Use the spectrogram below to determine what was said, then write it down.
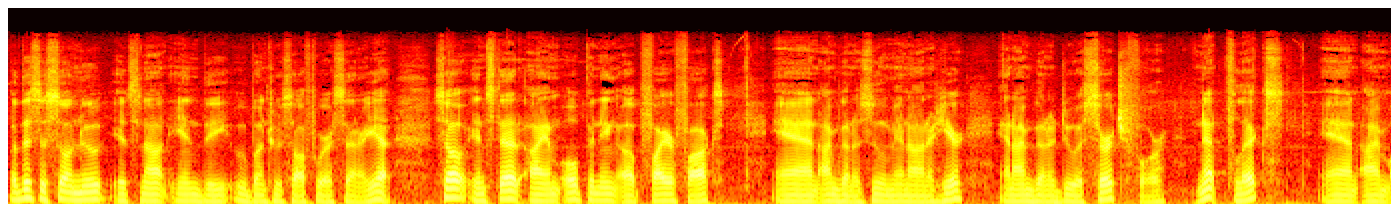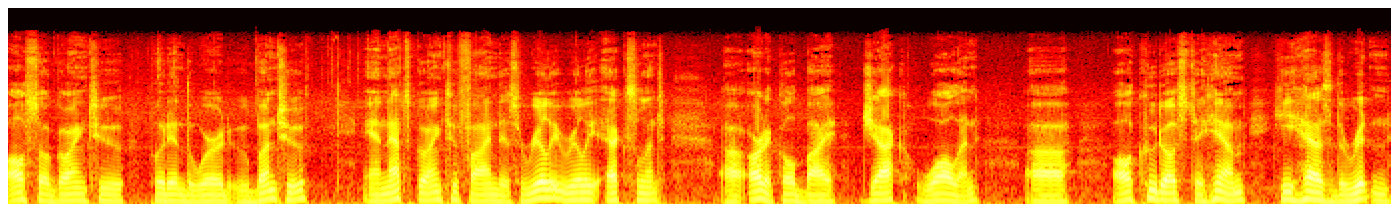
But this is so new it's not in the Ubuntu Software Center yet. So instead I am opening up Firefox and I'm going to zoom in on it here and I'm going to do a search for Netflix and I'm also going to put in the word Ubuntu and that's going to find this really really excellent uh, article by Jack Wallen. Uh, all kudos to him. He has the written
